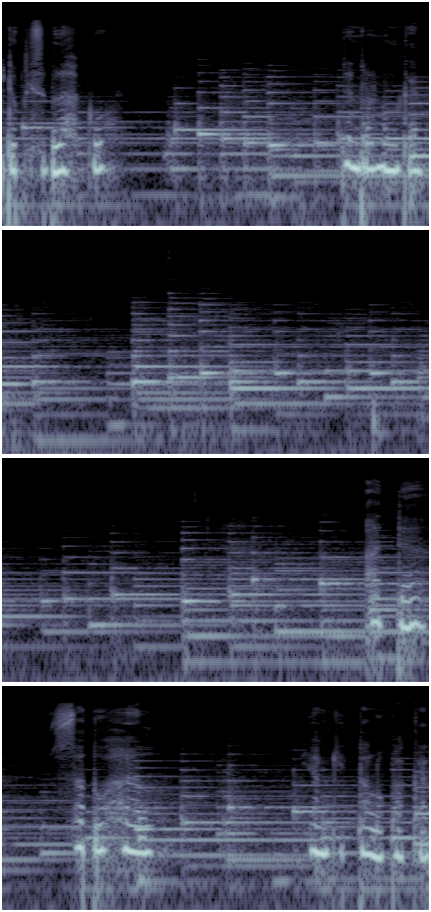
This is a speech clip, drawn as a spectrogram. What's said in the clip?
Duduk di sebelahku dan renungkan. Ada satu hal yang kita lupakan.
